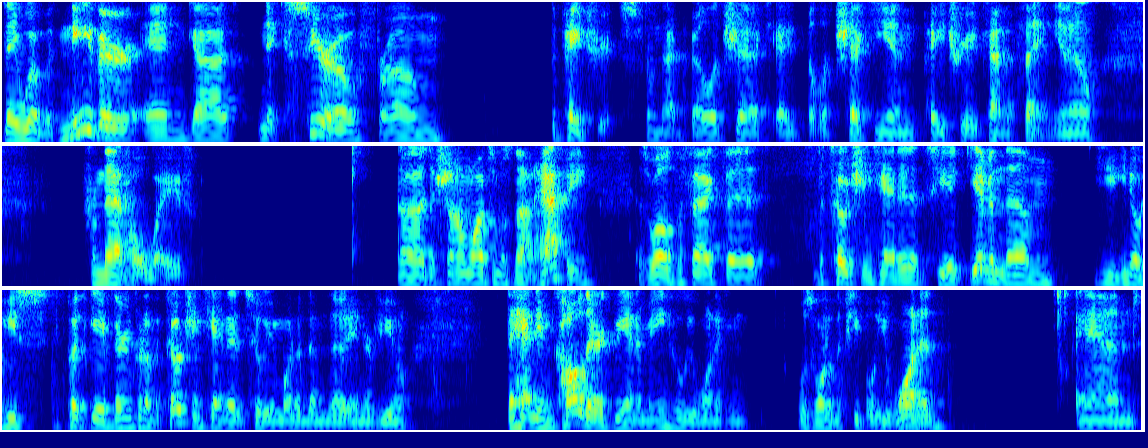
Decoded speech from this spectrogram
they went with neither and got Nick Caserio from the Patriots, from that Belichick, a Belichickian Patriot kind of thing, you know, from that whole wave. Uh, Deshaun Watson was not happy, as well as the fact that the coaching candidates he had given them, he, you know, he put gave their input on the coaching candidates who he wanted them to interview. They hadn't even called Eric Bieniemy, who he wanted was one of the people he wanted, and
